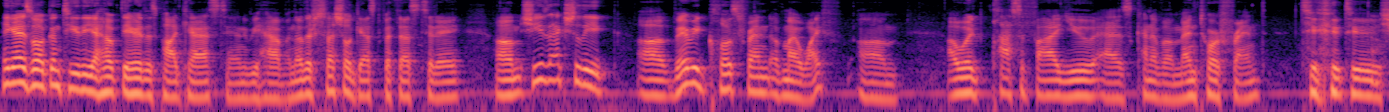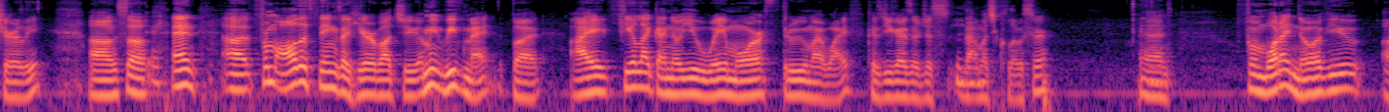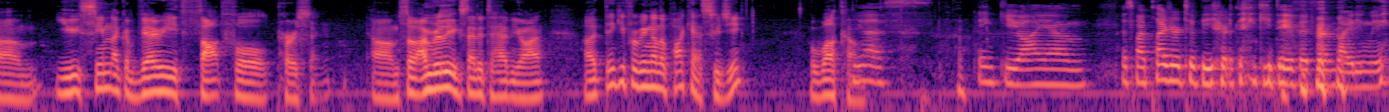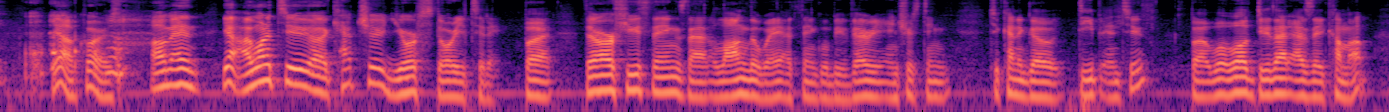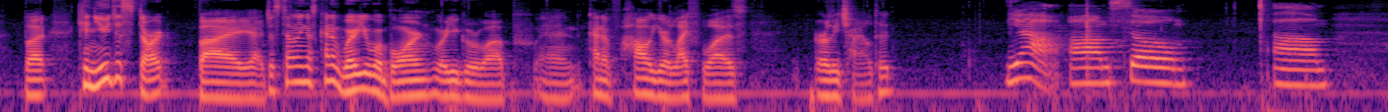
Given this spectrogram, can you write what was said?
Hey guys, welcome to the I Hope They Hear This podcast, and we have another special guest with us today. Um, she's actually a very close friend of my wife. Um, I would classify you as kind of a mentor friend to to Shirley. Um, so Great. and uh, from all the things I hear about you, I mean we've met, but I feel like I know you way more through my wife because you guys are just mm-hmm. that much closer. And yeah. from what I know of you, um, you seem like a very thoughtful person. Um, so I'm really excited to have you on. Uh, thank you for being on the podcast, Suji. Welcome. Yes. Thank you. I am. It's my pleasure to be here. Thank you, David, for inviting me. yeah, of course. Um, and yeah, I wanted to uh, capture your story today, but there are a few things that along the way I think will be very interesting to kind of go deep into. But we'll we'll do that as they come up. But can you just start by yeah, just telling us kind of where you were born, where you grew up, and kind of how your life was early childhood? Yeah. Um, so, um,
